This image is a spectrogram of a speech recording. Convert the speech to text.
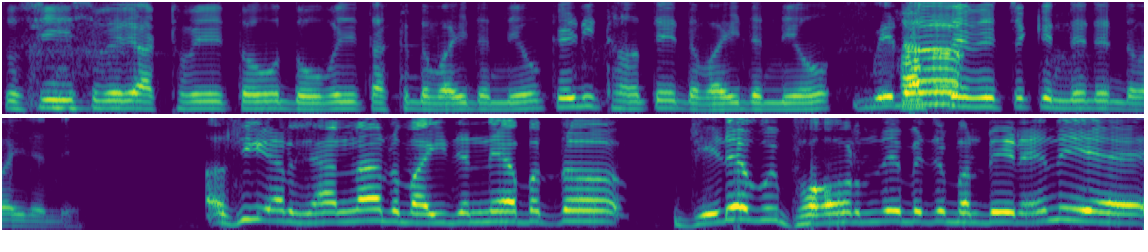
ਤੁਸੀਂ ਸਵੇਰੇ 8 ਵਜੇ ਤੋਂ 2 ਵਜੇ ਤੱਕ ਦਵਾਈ ਦਿੰਦੇ ਹੋ। ਕਿਹੜੀ ਥਾਂ ਤੇ ਦਵਾਈ ਦਿੰਦੇ ਹੋ? ਹਫ਼ਤੇ ਵਿੱਚ ਕਿੰਨੇ ਦਿਨ ਦਵਾਈ ਦਿੰਦੇ ਹੋ? ਅਸੀਂ ਰੋਜ਼ਾਨਾ ਦਵਾਈ ਦਿੰਨੇ ਆ ਪੁੱਤ। ਜਿਹੜੇ ਕੋਈ ਫੌਰਨ ਦੇ ਵਿੱਚ ਬੰਦੇ ਰਹਿੰਦੇ ਐ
